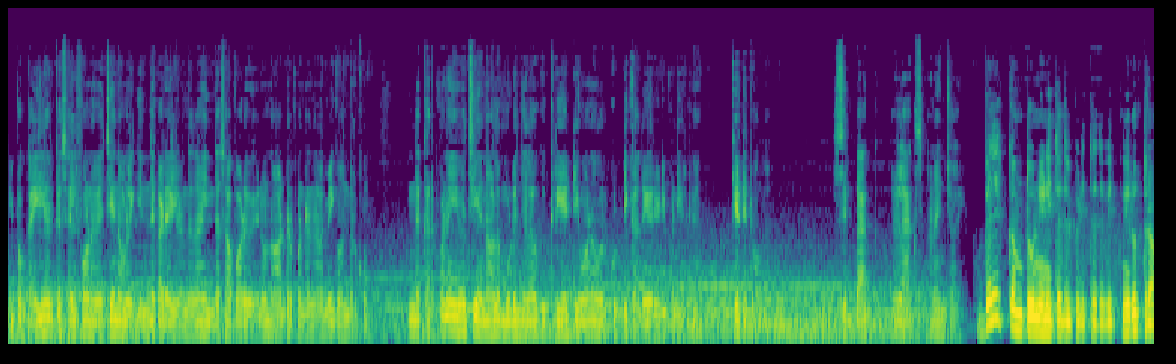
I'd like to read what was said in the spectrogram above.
இப்போ கையில் இருக்க செல்ஃபோனை வச்சே நம்மளுக்கு இந்த கடையிலேருந்து தான் இந்த சாப்பாடு வேணும்னு ஆர்டர் பண்ணுற நிலைமைக்கு வந்திருக்கோம். இந்த கற்பனையை வச்சு என்னால் முடிஞ்ச அளவுக்கு க்ரியேட்டிவான ஒரு குட்டி கதையை ரெடி பண்ணியிருக்கேன். கேட்டுட்டு வாங்க. Sit back relax and enjoy welcome to நினைத்ததில் பிடித்தது வித் மிருத்ரா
